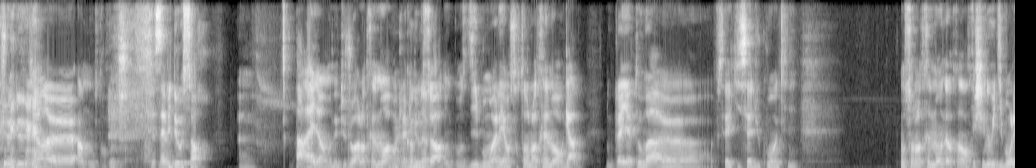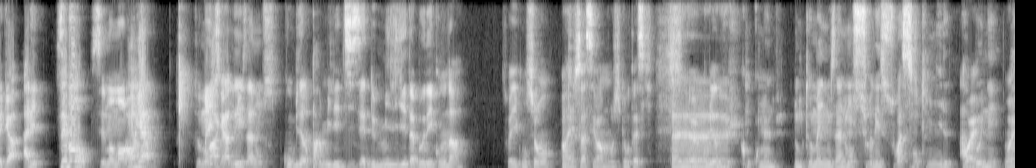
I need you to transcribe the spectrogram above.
Je deviens euh, un monstre en fait. La vidéo sort. Euh, Pareil, hein, on est toujours à l'entraînement avant Ouais, que la vidéo sorte, donc on se dit bon allez, en sortant de l'entraînement, on regarde. Donc là, il y a Thomas, euh, vous savez qui c'est du coup, hein, qui. On sort de l'entraînement, on est en train de rentrer chez nous, il dit bon les gars, allez, c'est bon, C'est le moment. on regarde. Thomas On va il regarder. nous annonce. Combien parmi les dizaines de milliers d'abonnés qu'on a, soyez conscients, hein, Ouais. tout ça c'est vraiment gigantesque. Euh, combien de vues co- Combien de vues Donc Thomas il nous annonce sur les 60 000 Ouais. abonnés. Ouais.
